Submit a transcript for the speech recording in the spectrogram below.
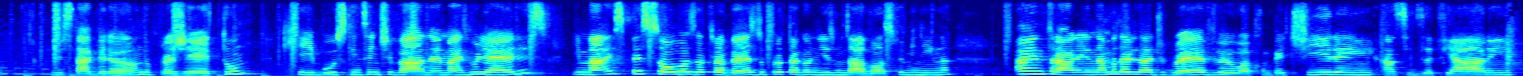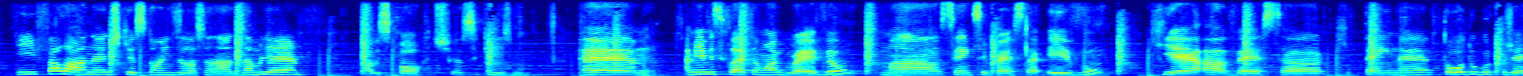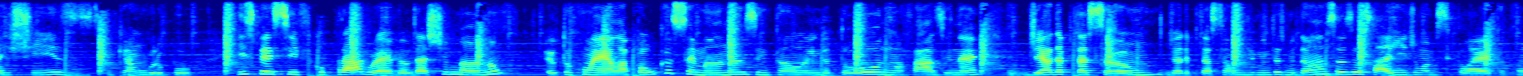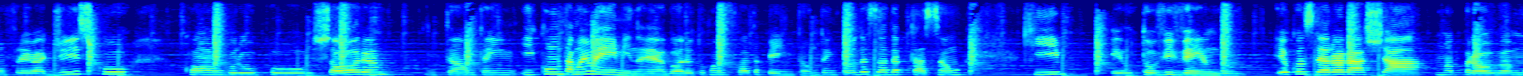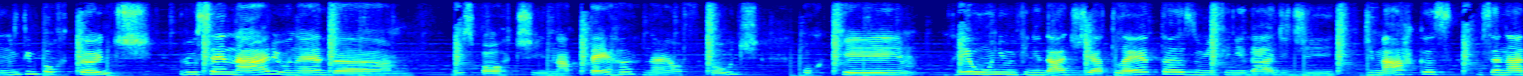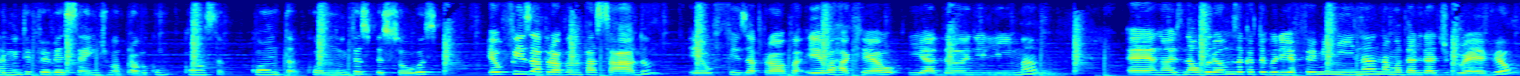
no Instagram do projeto, que busca incentivar né, mais mulheres e mais pessoas através do protagonismo da voz feminina a entrarem na modalidade gravel, a competirem, a se desafiarem e falar né, de questões relacionadas à mulher, ao esporte, ao ciclismo. É, a minha bicicleta é uma Gravel, uma Sense Versa Evo, que é a Versa que tem né, todo o grupo GRX, que é um grupo específico para Gravel da Shimano. Eu tô com ela há poucas semanas, então ainda tô numa fase né, de adaptação, de adaptação de muitas mudanças. Eu saí de uma bicicleta com freio a disco, com o grupo Sora, então tem. E com o tamanho M, né? Agora eu tô com a bicicleta P. Então tem toda essa adaptação que eu tô vivendo. Eu considero Araxá uma prova muito importante para o cenário né, da, do esporte na terra, né, off-road, porque reúne uma infinidade de atletas, uma infinidade de, de marcas, um cenário muito efervescente, uma prova com, consta conta com muitas pessoas. Eu fiz a prova no passado, eu fiz a prova, eu, a Raquel e a Dani Lima. É, nós inauguramos a categoria feminina na modalidade gravel.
